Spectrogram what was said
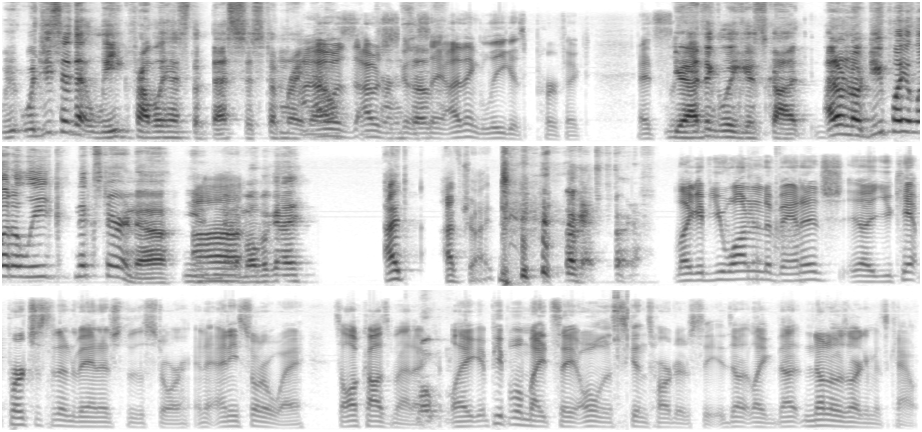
Would you say that League probably has the best system right now? I was I was just gonna of- say I think League is perfect. It's Yeah, I think League has got. I don't know. Do you play a lot of League, Nickster, or no? You not a Uh, MOBA guy? I've tried. Okay, fair enough. Like if you want an advantage, uh, you can't purchase an advantage through the store in any sort of way. It's all cosmetic. Nope. Like people might say, "Oh, the skin's harder to see." Like that, none of those arguments count.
